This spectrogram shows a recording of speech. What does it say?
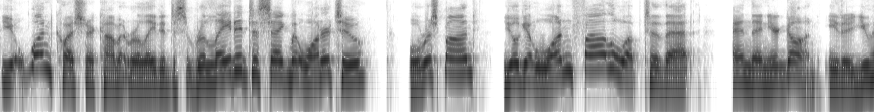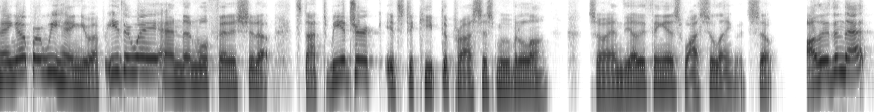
You get one question or comment related to related to segment one or two. We'll respond. You'll get one follow up to that, and then you're gone. Either you hang up or we hang you up. Either way, and then we'll finish it up. It's not to be a jerk. It's to keep the process moving along. So, and the other thing is watch the language. So, other than that,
